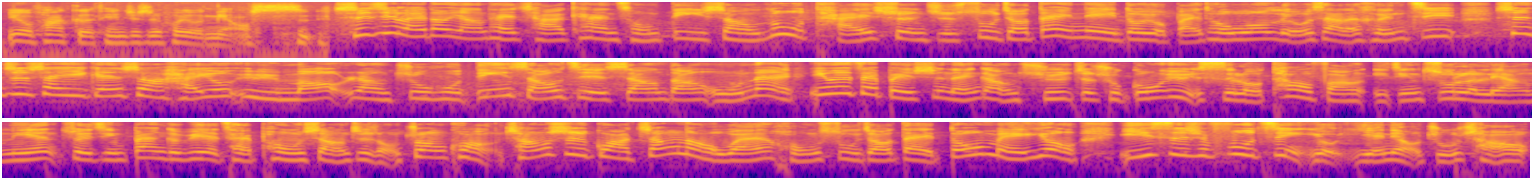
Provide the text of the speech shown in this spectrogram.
因为我怕隔天就是会有鸟屎。实际来到阳台查看，从地上、露台，甚至塑胶袋内都有白头翁留下的痕迹，甚至晒衣杆上还有羽毛，让住户丁小姐。相当无奈，因为在北市南港区这处公寓四楼套房已经租了两年，最近半个月才碰上这种状况。尝试挂樟脑丸、红塑胶袋都没用，疑似是附近有野鸟筑巢。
